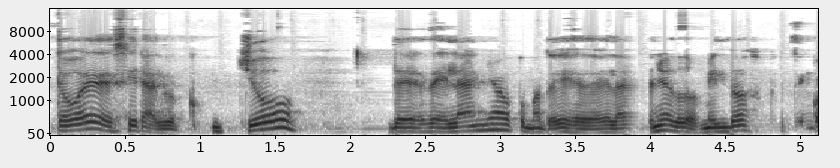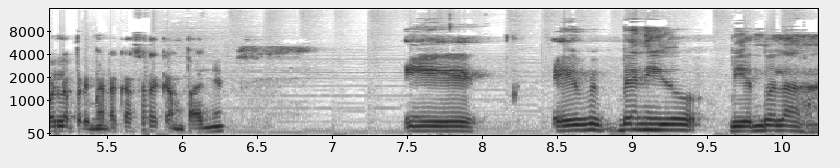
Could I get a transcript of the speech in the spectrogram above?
te voy a decir algo. Yo desde el año, como te dije, desde el año 2002, que tengo la primera casa de campaña, he venido viendo la,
